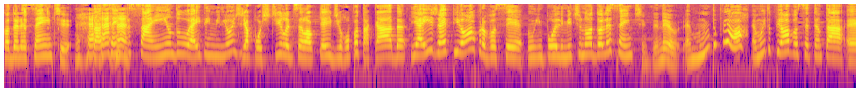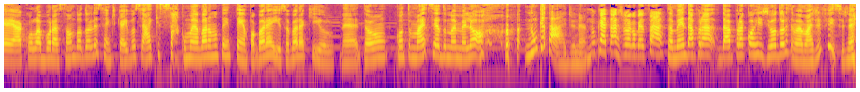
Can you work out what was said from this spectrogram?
O adolescente tá sempre saindo, aí tem milhões de apostila de sei lá o que, de roupa tacada. E aí já é pior pra você impor limite no adolescente, entendeu? É muito pior. É muito pior você tentar é, a colaboração do adolescente, que aí você, ai que saco, mãe, agora não tem tempo, agora é isso, agora é aquilo, né? Então, quanto mais cedo não é melhor, nunca é tarde, né? Nunca é tarde pra começar? Também dá pra, dá pra corrigir o adolescente, mas é mais difícil, né?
